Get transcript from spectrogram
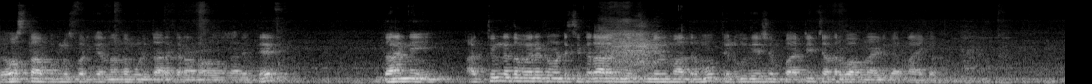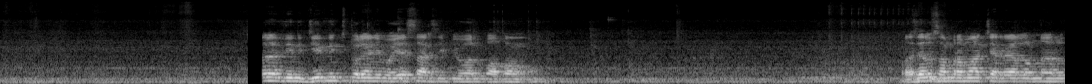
వ్యవస్థాపకులు స్వర్గీయ నందమూరి తారక రామారావు గారైతే. దాన్ని అత్యున్నతమైనటువంటి శిఖరాలకు నిలిచిండేది మాత్రము తెలుగుదేశం పార్టీ చంద్రబాబు నాయుడు గారి నాయకత్వం. దీన్ని జీర్ణించుకోలేని వైఎస్ఆర్సీపీ వాళ్ళు పాపం ప్రజలు సంభ్రమాచర్యాల్లో ఉన్నారు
